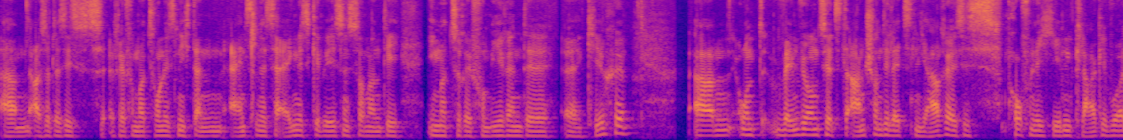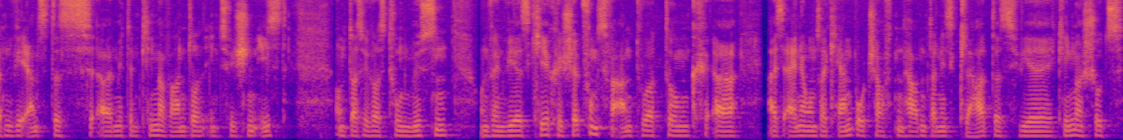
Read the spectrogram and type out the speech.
Ähm, also das ist, Reformation ist nicht ein einzelnes Ereignis gewesen, sondern die immer zu reformierende äh, Kirche. Ähm, und wenn wir uns jetzt anschauen, die letzten Jahre, es ist hoffentlich jedem klar geworden, wie ernst das mit dem Klimawandel inzwischen ist und dass wir was tun müssen. Und wenn wir als Kirche Schöpfungsverantwortung als eine unserer Kernbotschaften haben, dann ist klar, dass wir Klimaschutz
